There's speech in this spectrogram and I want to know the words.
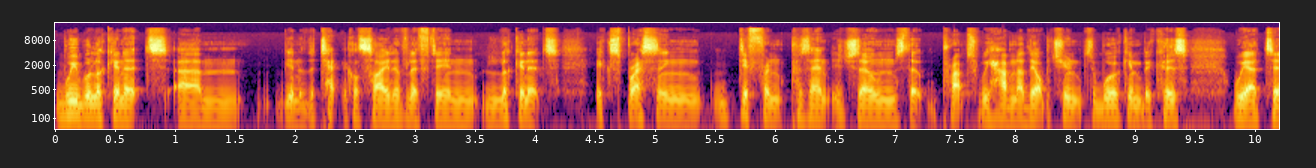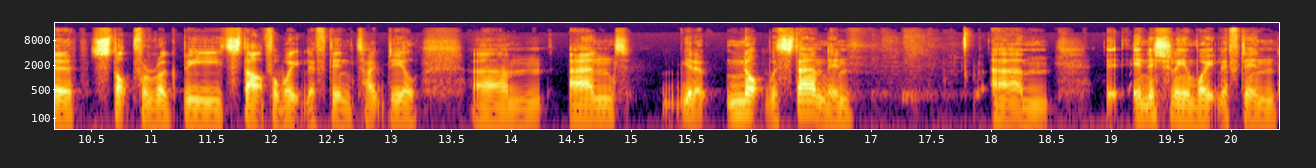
we were looking at um, you know the technical side of lifting, looking at expressing different percentage zones that perhaps we haven't had the opportunity to work in because we had to stop for rugby, start for weightlifting type deal, um, and you know notwithstanding um, initially in weightlifting,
